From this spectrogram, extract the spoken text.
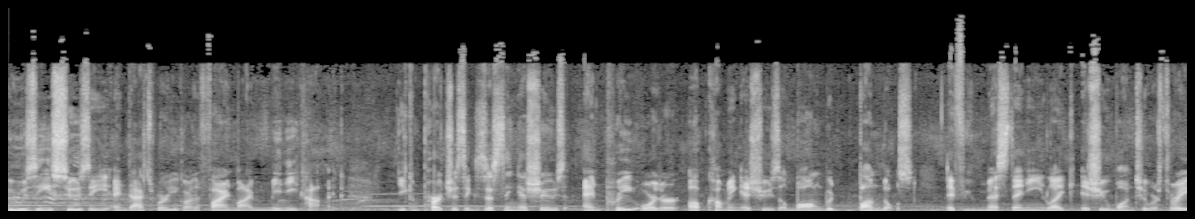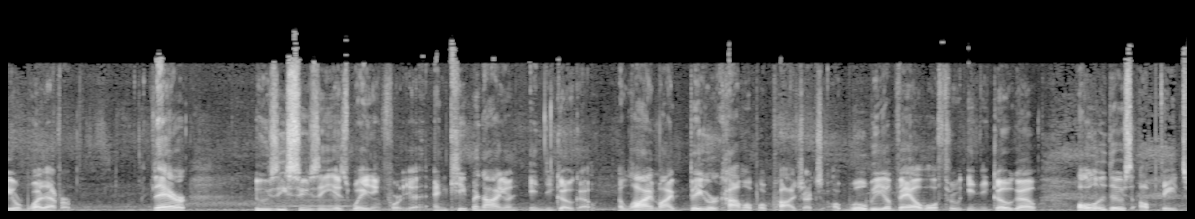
Uzi Susie, and that's where you're going to find my mini comic. You can purchase existing issues and pre order upcoming issues along with bundles if you missed any, like issue 1, 2, or 3, or whatever. There, Uzi Susie is waiting for you. And keep an eye on Indiegogo. A lot of my bigger comic book projects will be available through Indiegogo. All of those updates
